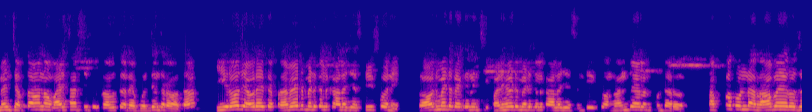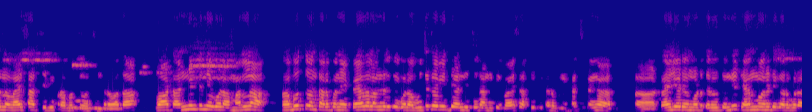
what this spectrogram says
మేము చెప్తా ఉన్నాం వైఎస్ఆర్సీపీ ప్రభుత్వం రేపు వచ్చిన తర్వాత ఈ రోజు ఎవరైతే ప్రైవేట్ మెడికల్ కాలేజెస్ తీసుకొని గవర్నమెంట్ దగ్గర నుంచి పదిహేడు మెడికల్ కాలేజెస్ తీసుకొని రన్ చేయాలనుకుంటారో తప్పకుండా రాబోయే రోజుల్లో వైఎస్ఆర్సీపీ ప్రభుత్వం వచ్చిన తర్వాత వాటన్నింటినీ కూడా మళ్ళా ప్రభుత్వం తరపునే పేదలందరికీ కూడా ఉచిత విద్య అందించడానికి వైఎస్ఆర్సీపీ తరపున ఖచ్చితంగా ట్రై చేయడం కూడా జరుగుతుంది. జగన్మోహన్ రెడ్డి గారు కూడా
